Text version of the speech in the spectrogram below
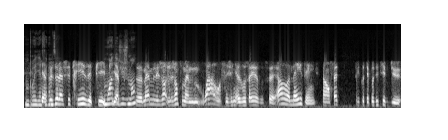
on pourrait dire. Il y a plus de lâcher prise, et puis moins puis, de jugement. Même les gens, les gens sont même waouh, c'est génial. Vous savez, vous savez, oh amazing. Ben, en fait, c'est le côté positif du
